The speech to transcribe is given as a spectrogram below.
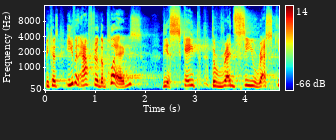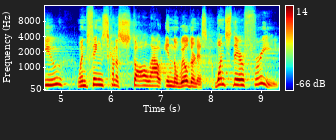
Because even after the plagues, the escape, the Red Sea rescue, when things kind of stall out in the wilderness, once they're free,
